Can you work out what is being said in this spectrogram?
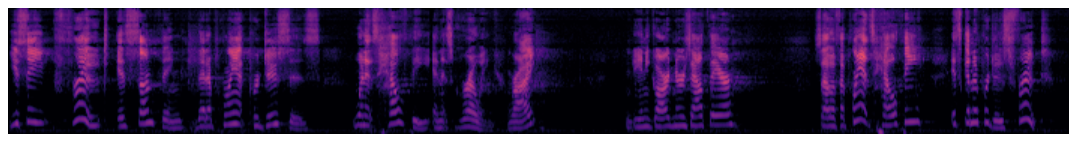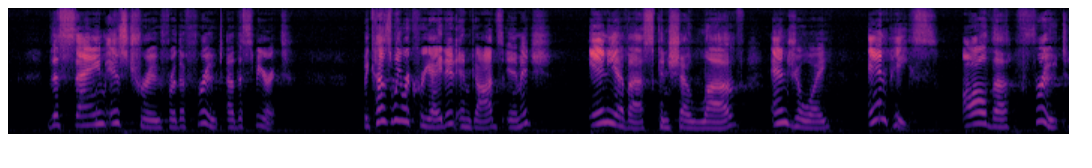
You see, fruit is something that a plant produces when it's healthy and it's growing, right? Any gardeners out there? So if a plant's healthy, it's going to produce fruit. The same is true for the fruit of the Spirit. Because we were created in God's image, any of us can show love and joy and peace, all the fruit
